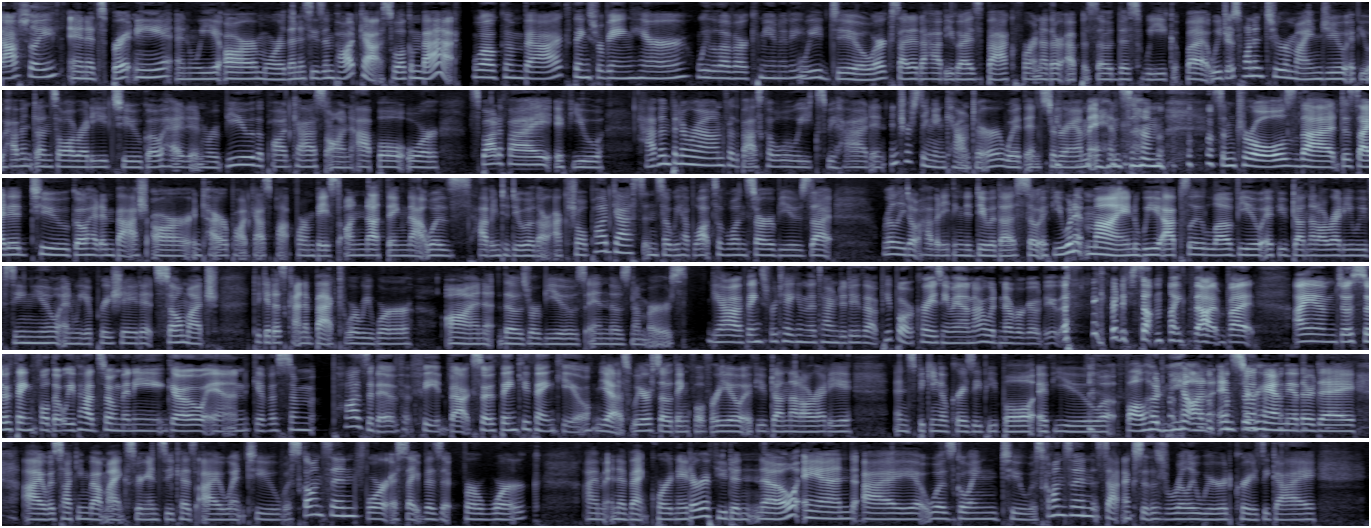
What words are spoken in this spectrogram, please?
Ashley. And it's Brittany, and we are More Than a Season podcast. Welcome back. Welcome back. Thanks for being here. We love our community. We do. We're excited to have you guys back for another episode this week. But we just wanted to remind you, if you haven't done so already, to go ahead and review the podcast on Apple or Spotify. If you haven't been around for the past couple of weeks, we had an interesting encounter with Instagram and some some trolls that decided to go ahead and bash our entire podcast platform based on nothing that was having to do with our actual podcast. And so we have lots of one star reviews that really don't have anything to do with us. So if you wouldn't mind, we absolutely love you. If you've done that already, we've seen you and we appreciate it so much to get us kind of back to where we were on those reviews and those numbers. Yeah, thanks for taking the time to do that. People are crazy, man. I would never go do that, go do something like that. But I am just so thankful that we've had so many go and give us some positive feedback. So thank you, thank you. Yes, we are so thankful for you if you've done that already. And speaking of crazy people, if you followed me on Instagram the other day, I was talking about my experience because I went to Wisconsin for a site visit for work. I'm an event coordinator, if you didn't know. And I was going to Wisconsin, sat next to this really weird, crazy guy.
